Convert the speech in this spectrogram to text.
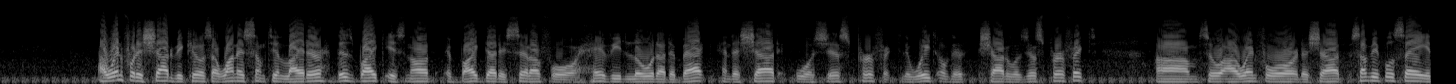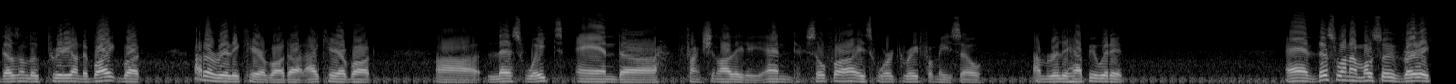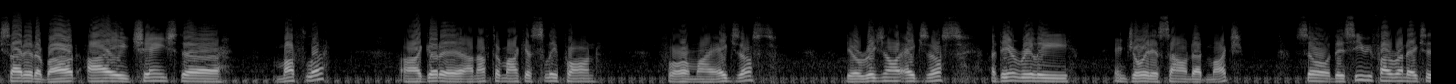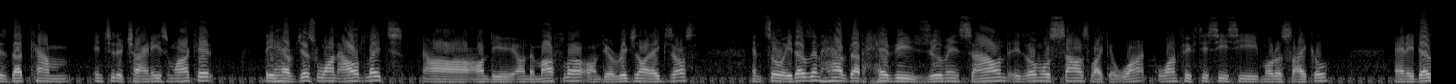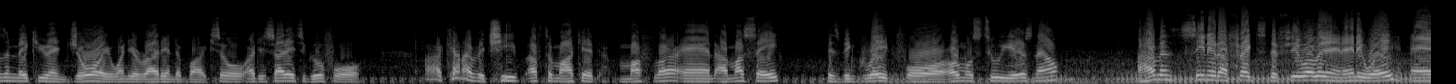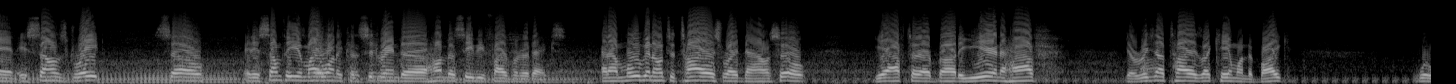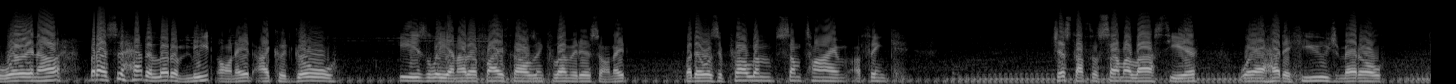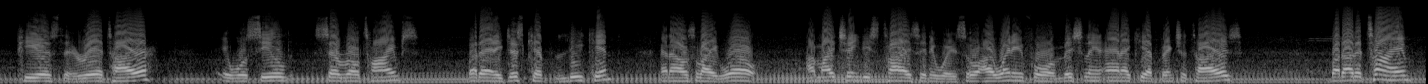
I went for the SHAD because I wanted something lighter. This bike is not a bike that is set up for heavy load at the back and the SHAD was just perfect. The weight of the SHAD was just perfect. Um, so I went for the SHAD. Some people say it doesn't look pretty on the bike, but I don't really care about that. I care about uh, less weight and uh, functionality. And so far it's worked great for me. So I'm really happy with it. And this one I'm also very excited about. I changed the muffler. I got a, an aftermarket slip-on for my exhaust. The original exhaust, I didn't really enjoy the sound that much. So the CB500Xs that come into the Chinese market, they have just one outlet uh, on the on the muffler on the original exhaust, and so it doesn't have that heavy zooming sound. It almost sounds like a one 150cc motorcycle and it doesn't make you enjoy when you're riding the bike. So I decided to go for uh, kind of a cheap aftermarket muffler and I must say it's been great for almost two years now. I haven't seen it affect the fueling in any way and it sounds great. So it is something you might want to consider in the Honda CB500X. And I'm moving on to tires right now. So yeah, after about a year and a half, the original tires that came on the bike were wearing out, but I still had a lot of meat on it. I could go easily another 5,000 kilometers on it, but there was a problem sometime, I think, just after summer last year, where I had a huge metal pierce the rear tire. It was sealed several times, but then it just kept leaking, and I was like, well, I might change these tires anyway. So I went in for Michelin Anakee Adventure tires, but at the time,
